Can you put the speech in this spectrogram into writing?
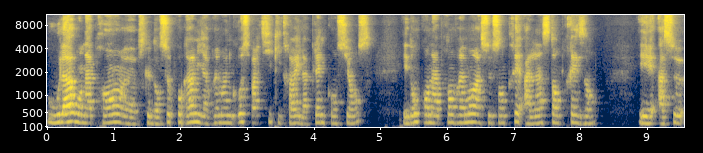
où là on apprend, euh, parce que dans ce programme il y a vraiment une grosse partie qui travaille la pleine conscience, et donc on apprend vraiment à se centrer à l'instant présent et à se,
